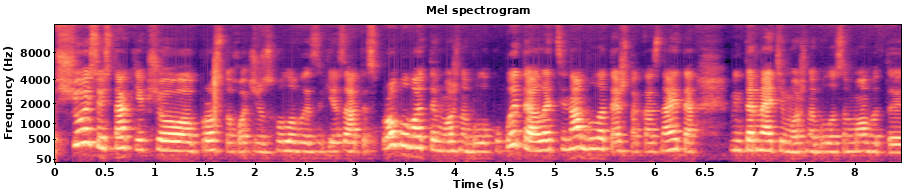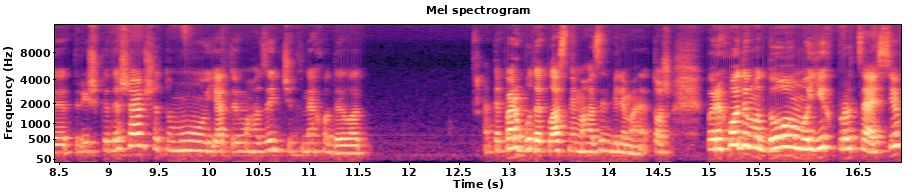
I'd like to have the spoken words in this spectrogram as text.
щось ось так, якщо просто хочеш з голови зв'язати, спробувати, можна було купити, але ціна була теж така, знаєте, в інтернеті можна було замовити трішки дешевше, тому я той магазинчик не ходила. А тепер буде класний магазин біля мене. Тож, переходимо до моїх процесів.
